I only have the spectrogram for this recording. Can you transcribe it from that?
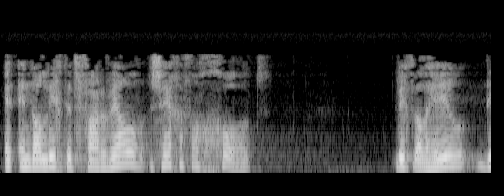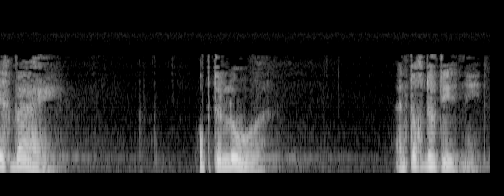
En, en dan ligt het vaarwel zeggen van God, ligt wel heel dichtbij. Op de loer. En toch doet hij het niet.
